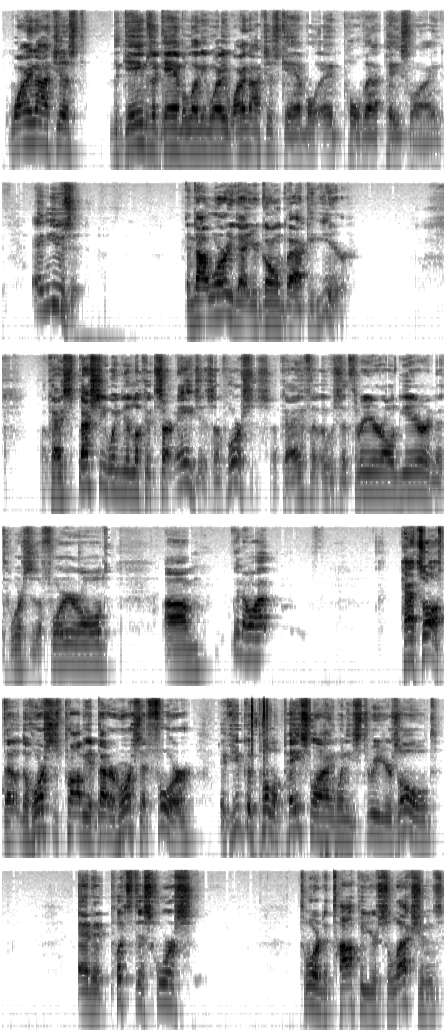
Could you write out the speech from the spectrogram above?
why not just, the game's a gamble anyway, why not just gamble and pull that pace line and use it and not worry that you're going back a year. Okay, especially when you look at certain ages of horses. Okay, if it was a three-year-old year and the horse is a four-year-old, um, you know what? Hats off. The, the horse is probably a better horse at four. If you could pull a pace line when he's three years old, and it puts this horse toward the top of your selections,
